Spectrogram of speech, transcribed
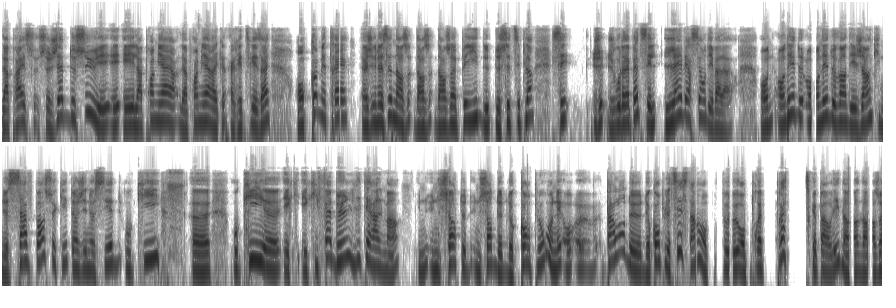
la presse se jette dessus et, et, et la première la première à retirer Israël, on commettrait un génocide dans dans, dans un pays de, de ce type-là. C'est je, je, vous le répète, c'est l'inversion des valeurs. On, on, est de, on est devant des gens qui ne savent pas ce qu'est un génocide ou qui euh, ou qui euh, et, et, qui fabulent littéralement une, une sorte une sorte de, de complot. On est euh, parlons de, de complotistes. Hein, on peut on pourrait presque parler dans, dans un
